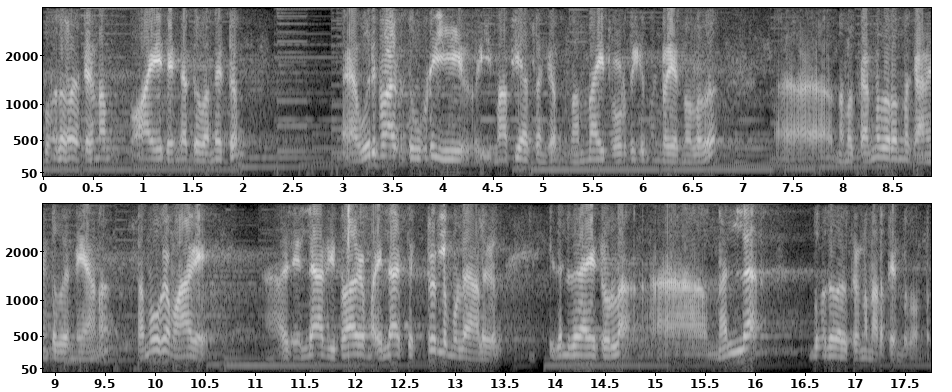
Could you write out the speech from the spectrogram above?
ബോധവൽക്കരണമായി രംഗത്ത് വന്നിട്ടും ഒരു ഭാഗത്തു കൂടി ഈ ഈ മാഫിയ സംഘം നന്നായി പ്രവർത്തിക്കുന്നുണ്ട് എന്നുള്ളത് നമ്മൾ കണ്ണു തുറന്ന് കാണേണ്ടത് തന്നെയാണ്. സമൂഹമാകെ അതിലെല്ലാ വിഭാഗം എല്ലാ സെക്ടറിലുമുള്ള ആളുകൾ ഇതിന്റെതായിട്ടുള്ള നല്ല ബോധവൽക്കരണം നടത്തേണ്ടതുണ്ട്.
